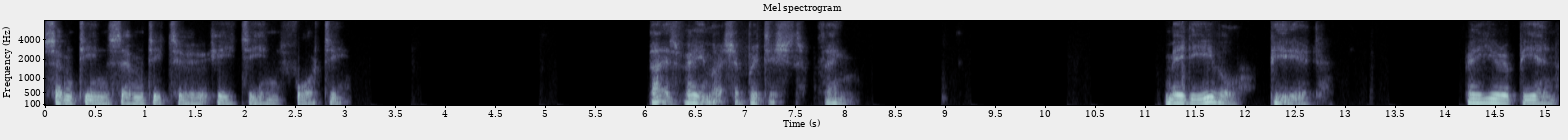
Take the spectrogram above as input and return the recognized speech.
1770 to 1840. That is very much a British thing. Medieval period, very European.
